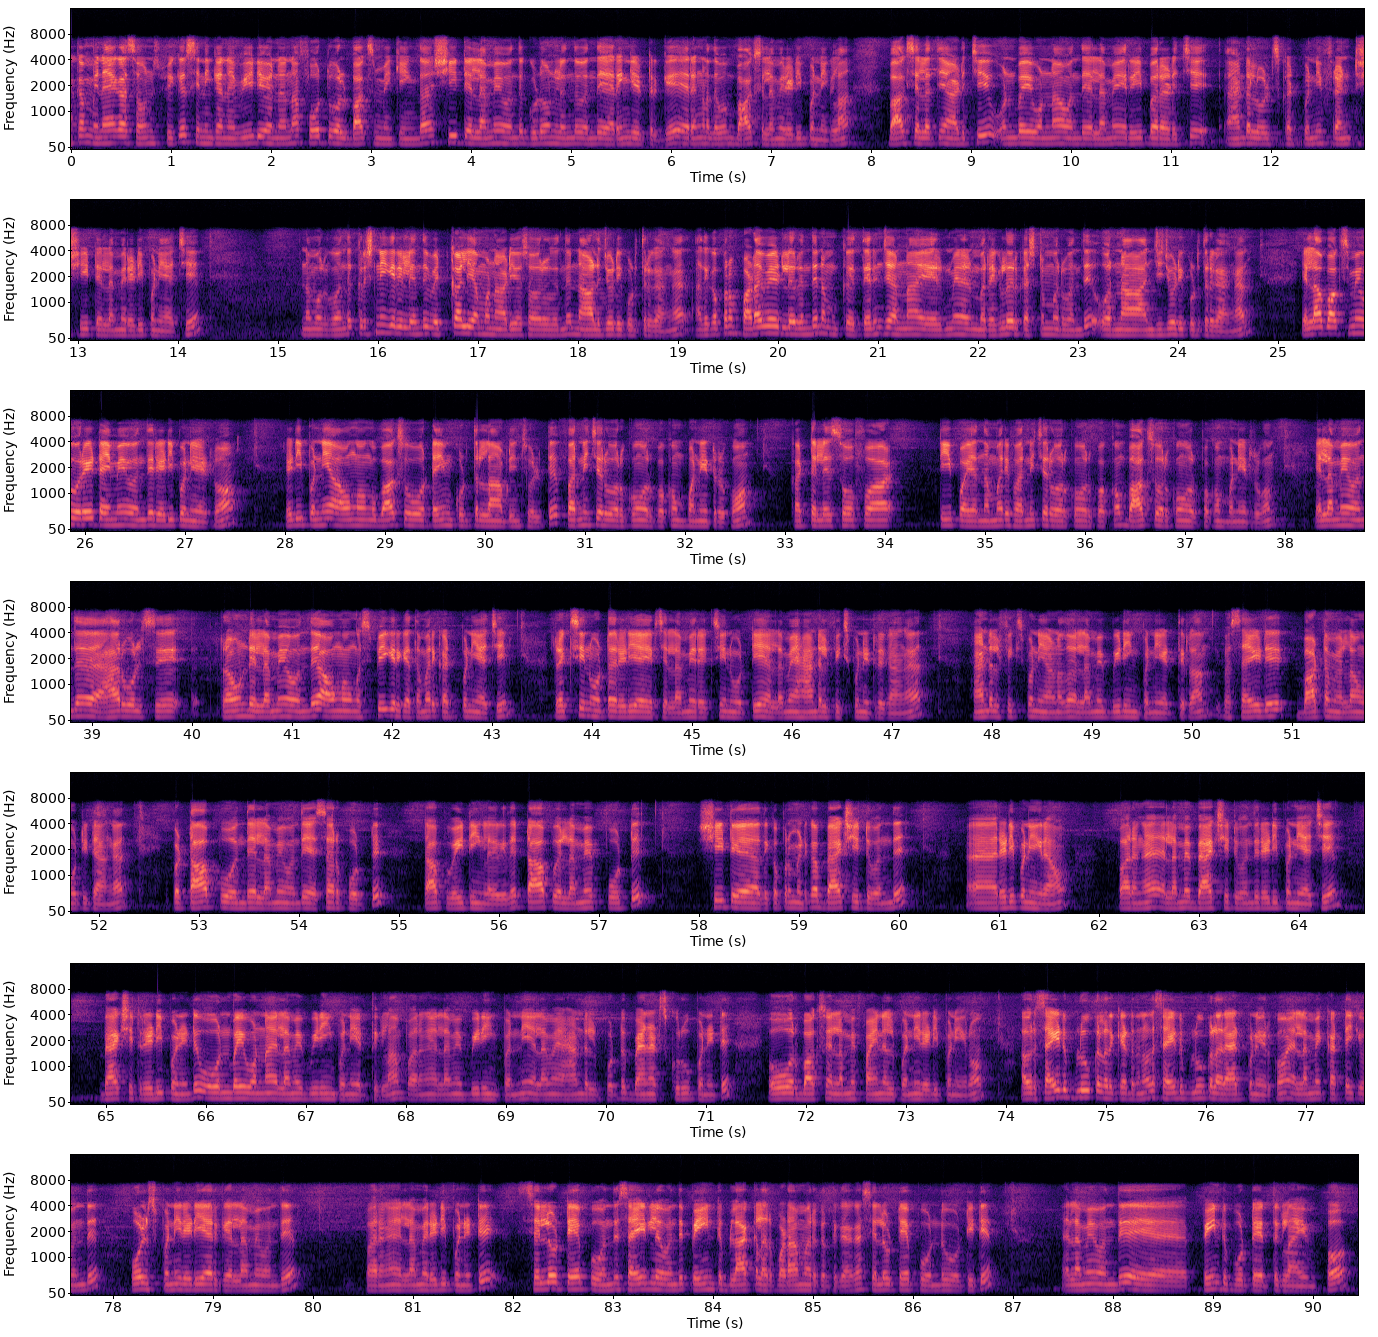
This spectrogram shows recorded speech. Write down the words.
வணக்கம். Vinayaka sound speakers இன்றைக்கான video என்னென்னா ஃபோர் டுவெல் பாக்ஸ் மேக்கிங் தான். ஷீட் எல்லாமே வந்து குடோன்லேருந்து வந்து இறங்கிட்டுருக்கு. இறங்கினதப்போ பாக்ஸ் எல்லாமே ரெடி பண்ணிக்கலாம். பாக்ஸ் எல்லாத்தையும் அடித்து ஒன் பை ஒன்னாக வந்து எல்லாமே ரீப்பர் அடித்து ஹேண்டல் ஹோல்ஸ் கட் பண்ணி ஃப்ரண்ட் ஷீட் எல்லாமே ரெடி பண்ணியாச்சு. நம்மளுக்கு வந்து கிருஷ்ணகிரியிலேருந்து வெட்காளி அம்மன் ஆடியோஸ் அவர் வந்து நாலு ஜோடி கொடுத்துருக்காங்க. அதுக்கப்புறம் படவேடிலேருந்து நமக்கு தெரிஞ்ச அண்ணா ஏற்கனவே நம்ம ரெகுலர் கஸ்டமர் வந்து ஒரு நான் அஞ்சு ஜோடி கொடுத்துருக்காங்க. எல்லா பாக்ஸுமே ஒரே டைமே வந்து ரெடி பண்ணிட்டோம். ரெடி பண்ணி அவங்கவுங்க பாக்ஸ் ஒவ்வொரு டைம் கொடுத்துடலாம் அப்படின்னு சொல்லிட்டு ஃபர்னிச்சர் ஒர்க்கும் ஒரு பக்கம் பண்ணிகிட்ருக்கோம் கட்டில் சோஃபா டீபாய் அந்த மாதிரி ஃபர்னிச்சர் ஒர்க்கும் ஒரு பக்கம் பாக்ஸ் ஒர்க்கும் ஒரு பக்கம் பண்ணிகிட்ருக்கோம் எல்லாமே வந்து ஹேர் ஹோல்ஸு ரவுண்டு எல்லாமே வந்து அவங்கவுங்க ஸ்பீக்கருக்கு ஏற்ற மாதிரி கட் பண்ணியாச்சு. ரெக்ஸின் ஓட்ட ரெடி ஆயிடுச்சு எல்லாமே ரெக்ஸின் ஒட்டி எல்லாமே ஹேண்டில் ஃபிக்ஸ் பண்ணிகிட்ருக்காங்க ஹேண்டில் ஃபிக்ஸ் பண்ணி ஆனதும் எல்லாமே பீடிங் பண்ணி எடுத்துக்கலாம் இப்போ சைடு பாட்டம் எல்லாம் ஓட்டிட்டாங்க இப்போ டாப் வந்து எல்லாமே வந்து எஸ்ஆர் போட்டு டாப் வெயிட்டிங்கில் இருக்குது. டாப் எல்லாமே போட்டு ஷீட்டு அதுக்கப்புறமேட்டுக்கா பேக் ஷீட்டு வந்து ரெடி பண்ணிக்கிறோம் பாருங்கள் எல்லாமே பேக் ஷீட்டு வந்து ரெடி பண்ணியாச்சு. பேக் ஷீட் ரெடி பண்ணிவிட்டு ஒன் பை ஒன்னாக எல்லாமே பீடிங் பண்ணி எடுத்துக்கலாம். பாருங்கள் எல்லாமே பீடிங் பண்ணி எல்லாமே ஹேண்டில் போட்டு பேனட் ஸ்க்ரூ பண்ணிவிட்டு ஒவ்வொரு பாக்ஸும் எல்லாமே ஃபைனல் பண்ணி ரெடி பண்ணிக்கிறோம். அவர் சைடு ப்ளூ கலர் கேட்டதுனால சைடு ப்ளூ கலர் ஆட் பண்ணியிருக்கோம். எல்லாமே கட்டைக்கு வந்து ஹோல்ஸ் பண்ணி ரெடியாக இருக்குது எல்லாமே வந்து பாருங்கள் எல்லாமே ரெடி பண்ணிவிட்டு செல்லோ டேப்பு வந்து சைடில் வந்து பெயிண்ட் பிளாக் கலர் படாமல் இருக்கிறதுக்காக செல்லோ டேப்பு வந்து ஒட்டிட்டு எல்லாமே வந்து பெயிண்ட் போட்டு எடுத்துக்கலாம் இப்போது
